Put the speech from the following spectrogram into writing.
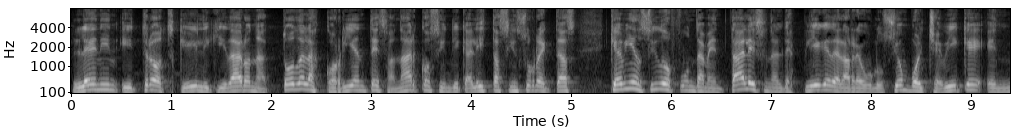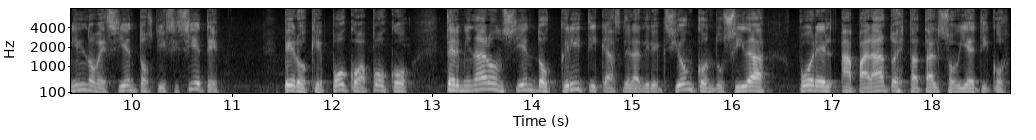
Lenin y Trotsky liquidaron a todas las corrientes anarcosindicalistas insurrectas que habían sido fundamentales en el despliegue de la revolución bolchevique en 1917, pero que poco a poco terminaron siendo críticas de la dirección conducida por el aparato estatal soviético.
